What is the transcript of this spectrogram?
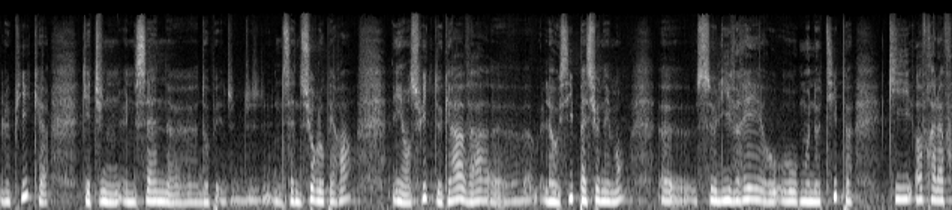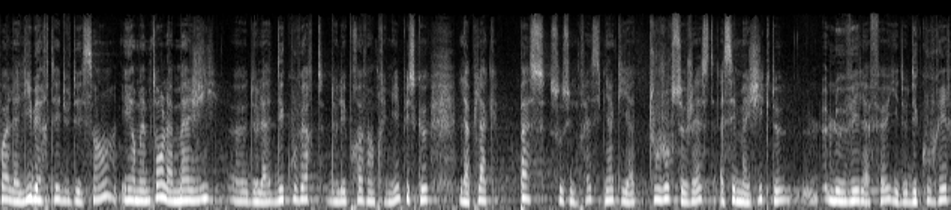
le Pic, qui est une, scène, euh, sur l'opéra. Et ensuite, Degas va, euh, là aussi passionnément, euh, se livrer au, monotype qui offre à la fois la liberté du dessin et en même temps la magie de la découverte de l'épreuve imprimée, puisque la plaque passe sous une presse, bien qu'il y a toujours ce geste assez magique de lever la feuille et de découvrir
